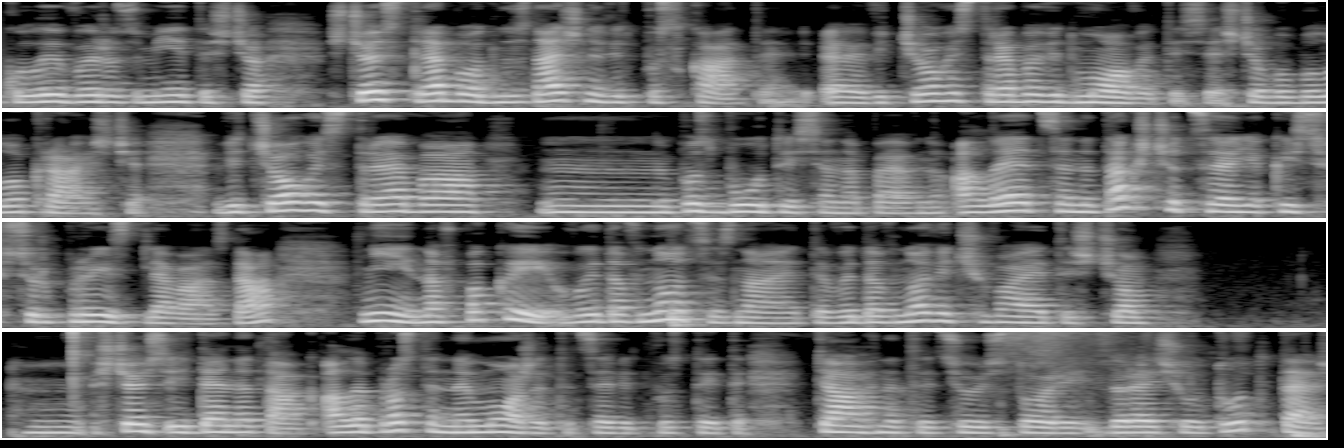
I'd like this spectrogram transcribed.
Коли ви розумієте, що щось треба однозначно відпускати, е, від чогось треба відмовитися, щоб було краще, від чогось треба позбутися, напевно. Але це не так, що це якийсь сюрприз для вас. Да? Ні, навпаки, ви давно це знаєте, ви давно відчуваєте, що. Щось йде не так, але просто не можете це відпустити. Тягнете цю історію. До речі, тут теж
